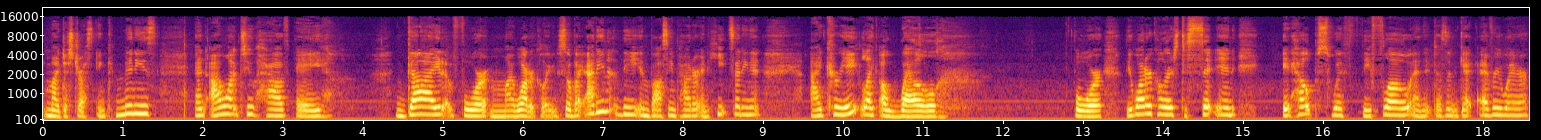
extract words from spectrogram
my Distress Ink Minis. And I want to have a guide for my watercoloring. So by adding the embossing powder and heat setting it, I create like a well for the watercolors to sit in it helps with the flow and it doesn't get everywhere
